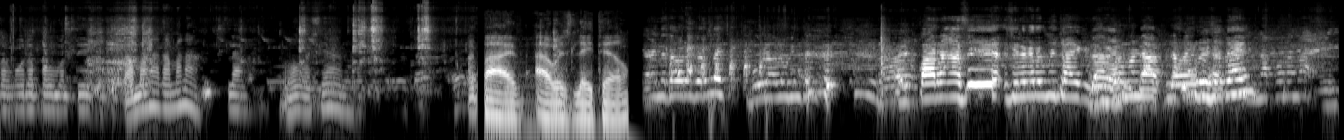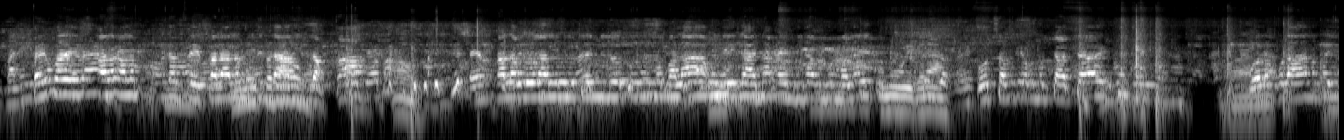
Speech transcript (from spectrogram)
Parang kulang pang mantika. Tama na, tama na. Lang. Oo, oh, kasi yan. Five hours later. Ay, parang kasi, sila ka nagbigay ko. Dako mo na, dako mo sa din. Tayo pala yung alang-alam ko gabi, palalamutin na ang ilak ka. Kaya kala ko lalulot na niluto na na pala, ako na gana, kaya hindi na ako bumalay. Umuwi ka na. Kot, sabi ko ako magchat-chat. Walang kulaan na kayo,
